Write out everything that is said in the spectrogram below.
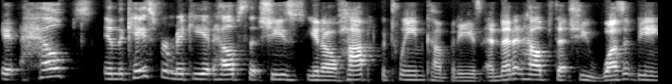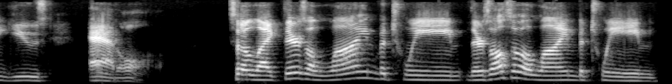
it helps in the case for mickie it helps that she's you know hopped between companies and then it helps that she wasn't being used at all so like there's a line between there's also a line between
